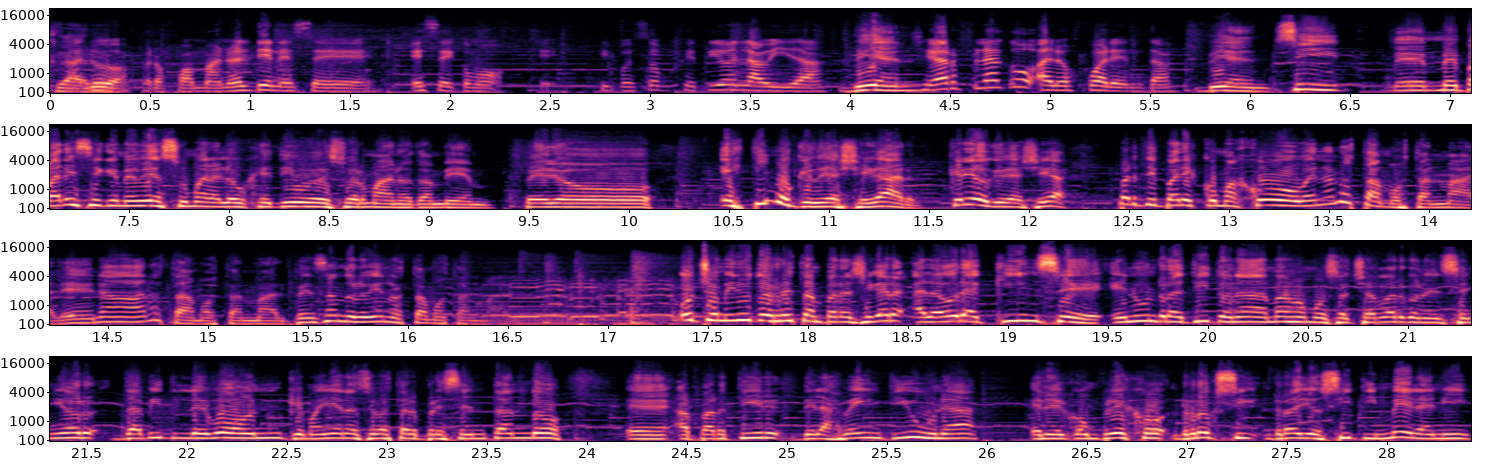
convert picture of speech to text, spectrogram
Claro. saludos, pero Juan Manuel tiene ese, ese como, eh, tipo, ese objetivo en la vida. Bien. Llegar flaco a los 40. Bien, sí, me, me parece que me voy a sumar al objetivo de su hermano también. Pero estimo que voy a llegar, creo que voy a llegar. Aparte parezco más joven, no, no estamos tan mal, ¿eh? No, no estamos tan mal. Pensándolo bien, no estamos tan mal. Ocho minutos restan para llegar a la hora 15. En un ratito nada más vamos a charlar con el señor David Lebón, que mañana se va a estar presentando eh, a partir de las 21 en el complejo Roxy Radio City Melanie,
